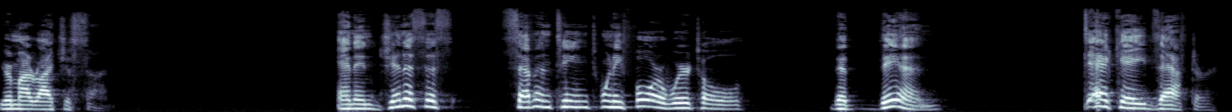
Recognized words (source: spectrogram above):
you're my righteous son. And in Genesis 17:24 we're told that then decades after,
